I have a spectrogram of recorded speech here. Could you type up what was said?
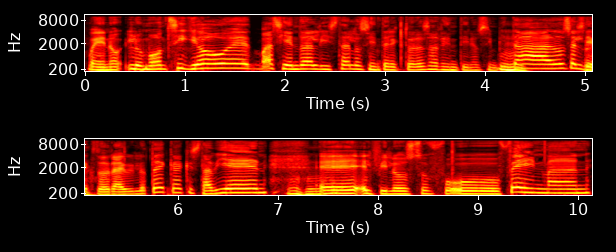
Bueno, Le Monde siguió eh, haciendo la lista de los intelectuales argentinos invitados, el sí. director de la biblioteca, que está bien, eh, el filósofo Feynman,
